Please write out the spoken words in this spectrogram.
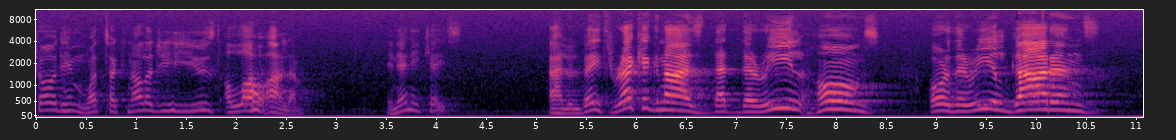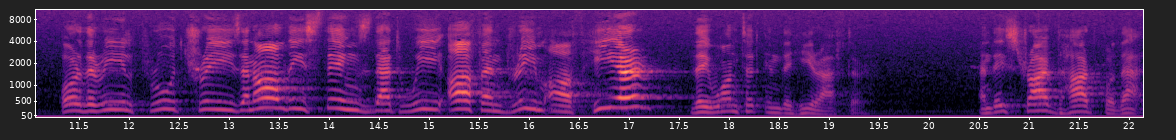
showed him, what technology he used, Allahu Alam. In any case, Ahlul Bayt recognized that the real homes or the real gardens or the real fruit trees and all these things that we often dream of here, they wanted in the hereafter. And they strived hard for that.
